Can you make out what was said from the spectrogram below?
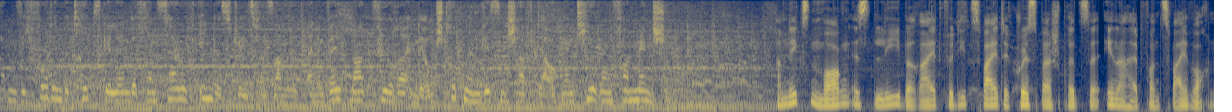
haben sich vor dem Betriebsgelände von Seraph Industries versammelt, einem Weltmarktführer in der umstrittenen Wissenschaft der Augmentierung von Menschen. Am nächsten Morgen ist Lee bereit für die zweite CRISPR-Spritze innerhalb von zwei Wochen.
